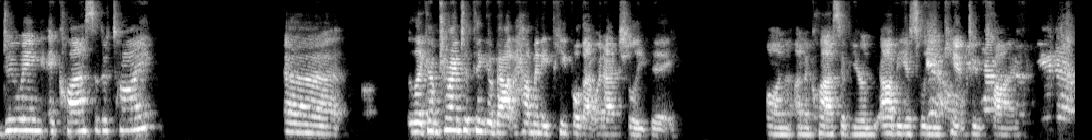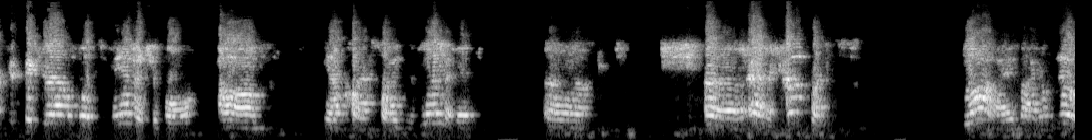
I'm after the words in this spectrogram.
doing a class at a time. Uh, like I'm trying to think about how many people that would actually be on on a class if you're obviously you can't do five. to- You'd have to figure out what's manageable. Um, you know, class size is limited. Uh, uh, at a conference live, I don't know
